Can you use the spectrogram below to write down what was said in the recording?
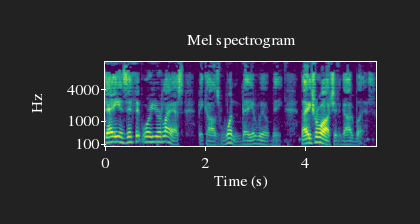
day as if it were your last, because one day it will be. Thanks for watching. God bless.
